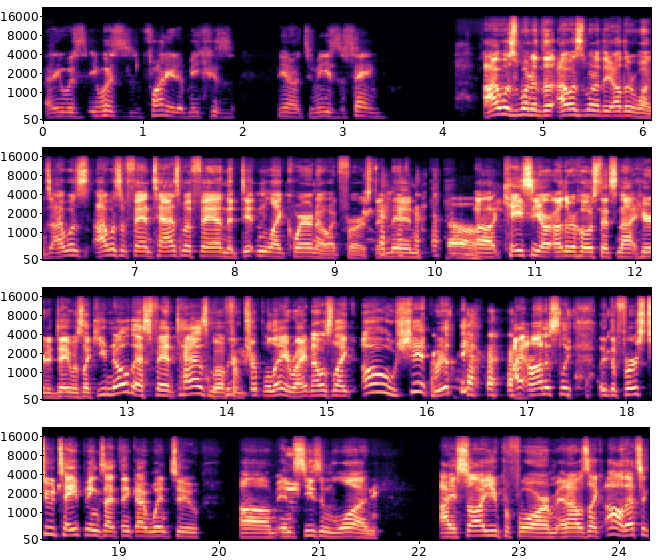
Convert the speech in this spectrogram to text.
and it was it was funny to me because you know to me it's the same. I was one of the I was one of the other ones. I was I was a Fantasma fan that didn't like Cuerno at first, and then Oh, uh, Casey, our other host that's not here today, was like, "You know that's Fantasma from AAA, right?" And I was like, "Oh shit, really?" I honestly like the first two tapings I think I went to um, in season one. I saw you perform, and I was like, "Oh, that's a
